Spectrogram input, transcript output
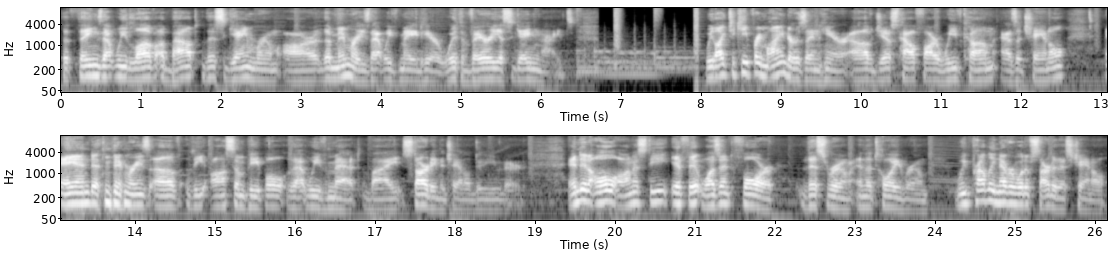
The things that we love about this game room are the memories that we've made here with various game nights. We like to keep reminders in here of just how far we've come as a channel and memories of the awesome people that we've met by starting the channel Do You Nerd. And in all honesty, if it wasn't for this room and the toy room, we probably never would have started this channel.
